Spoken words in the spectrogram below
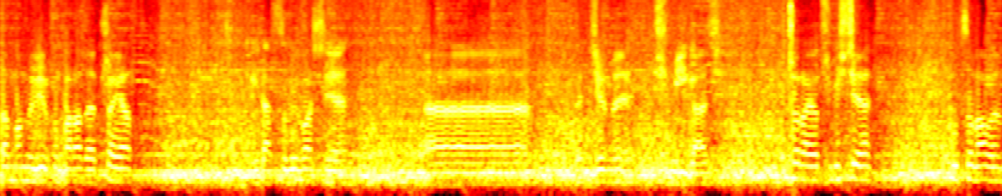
Tam mamy wielką paradę, przejazd i tak sobie właśnie e, będziemy śmigać. Wczoraj oczywiście pucowałem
